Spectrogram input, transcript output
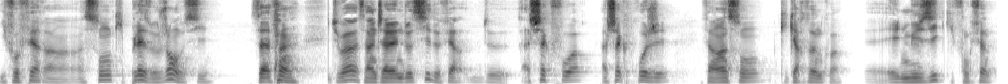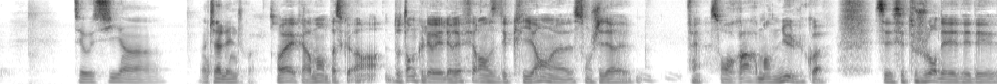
il faut faire un, un son qui plaise aux gens aussi. Ça, enfin, tu vois, c'est un challenge aussi de faire de, à chaque fois, à chaque projet, faire un son qui cartonne, quoi. Et une musique qui fonctionne. C'est aussi un, un challenge, quoi. Ouais, carrément, parce que d'autant que les, les références des clients euh, sont, générées- enfin, sont rarement nulles, quoi. C'est toujours des, des- des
